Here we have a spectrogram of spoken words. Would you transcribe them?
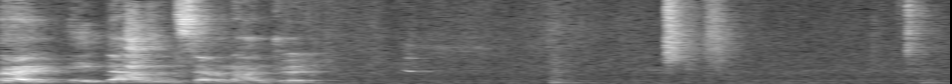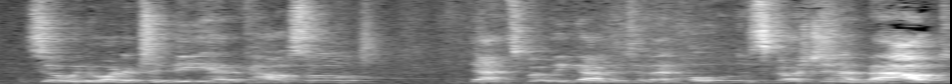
Right, eight thousand seven hundred. So in order to be head of household, that's where we got into that whole discussion about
